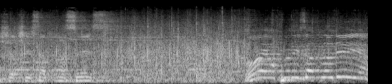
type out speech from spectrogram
Va chercher sa princesse. Ouais, on peut les applaudir.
